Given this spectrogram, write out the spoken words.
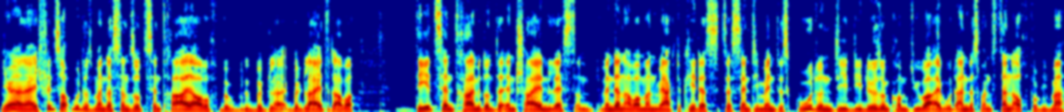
Ja, na, ich finde es auch gut, dass man das dann so zentral auch begleitet, aber dezentral mitunter entscheiden lässt. Und wenn dann aber man merkt, okay, das, das Sentiment ist gut und die, die Lösung kommt überall gut an, dass man es dann auch wirklich mal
